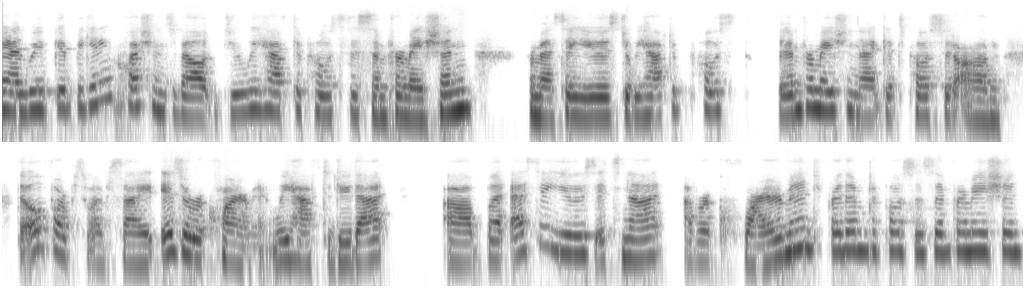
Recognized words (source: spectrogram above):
And we have been getting questions about, do we have to post this information from SAUs? Do we have to post the information that gets posted on the OFERP's website is a requirement. We have to do that. Uh, but SAUs, it's not a requirement for them to post this information,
